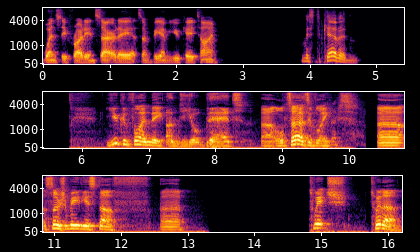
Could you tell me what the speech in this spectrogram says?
Wednesday, Friday, and Saturday at 7 p.m. UK time. Mr. Kevin. you can find me under your bed. Uh, alternatively, uh, social media stuff, uh, Twitch, Twitter,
